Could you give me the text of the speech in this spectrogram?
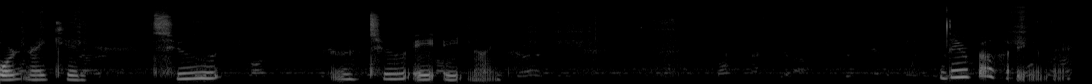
Fortnite Kid two mm, two eight eight nine. They were both hiding in there.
